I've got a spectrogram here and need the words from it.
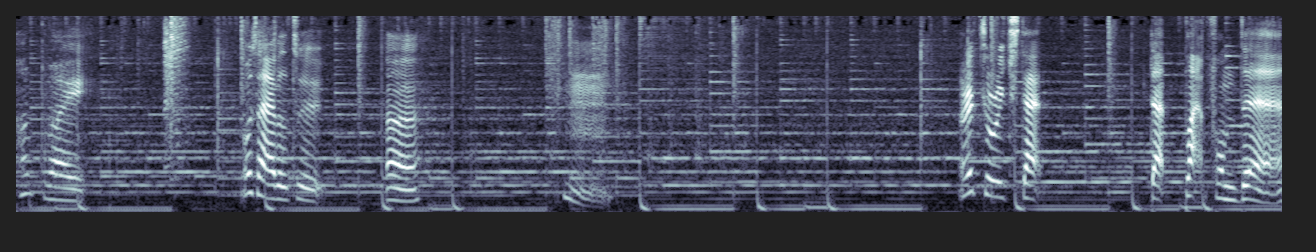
How do I... Was I able to... Uh... Hmm... I need to reach that... That platform there.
